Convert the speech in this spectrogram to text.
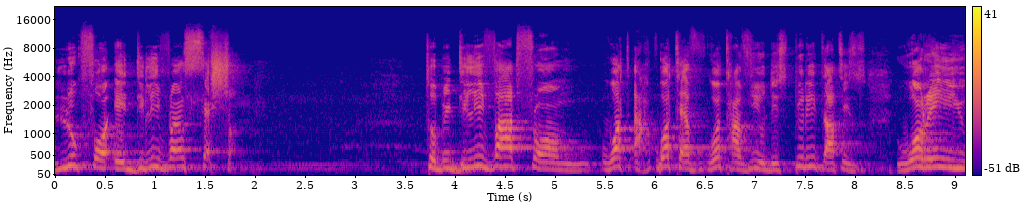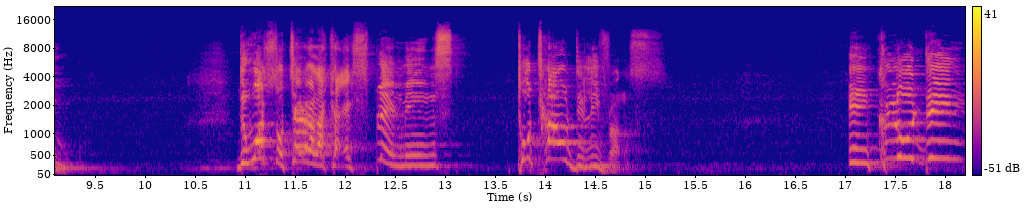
look for a deliverance session to be delivered from what, what, have, what have you, the spirit that is worrying you. The word soteria, like I explained, means total deliverance, including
